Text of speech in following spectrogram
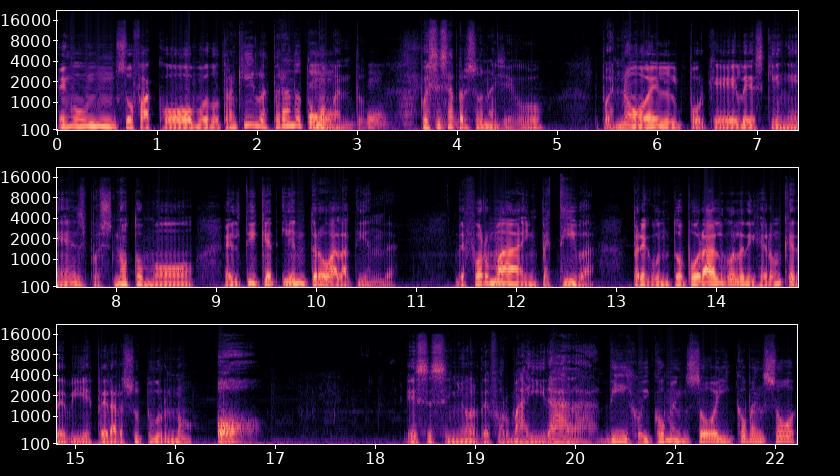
en un sofá cómodo, tranquilo, esperando tu momento. Pues esa persona llegó pues no, él, porque él es quien es, pues no tomó el ticket y entró a la tienda. De forma impectiva, preguntó por algo, le dijeron que debía esperar su turno. ¡Oh! Ese señor de forma irada dijo y comenzó y comenzó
